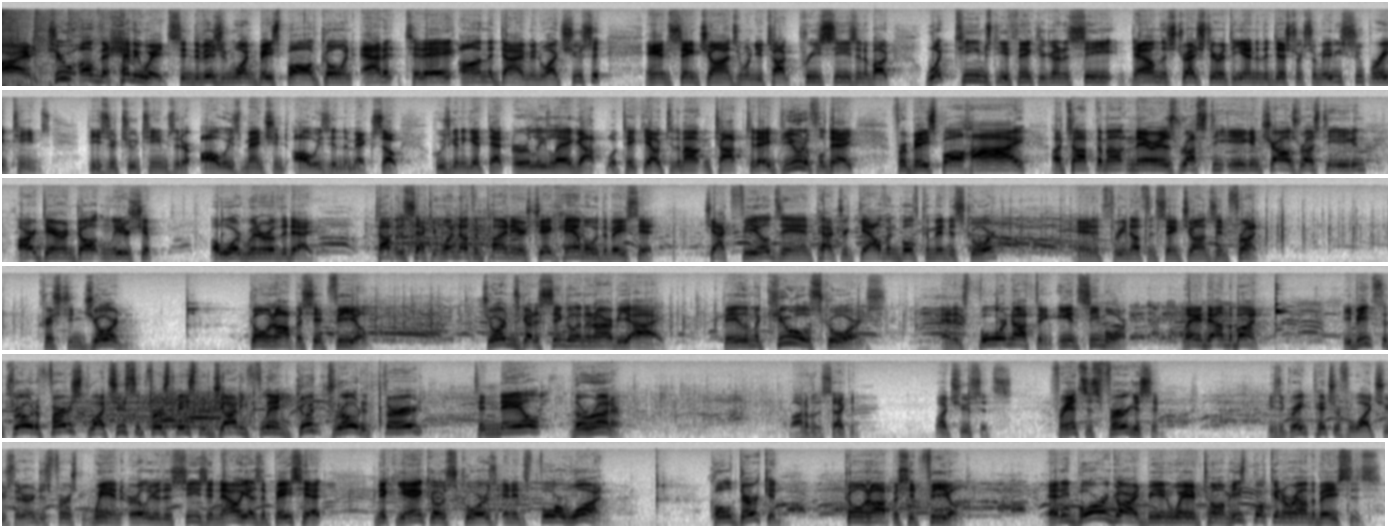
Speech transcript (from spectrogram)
All right, two of the heavyweights in Division One baseball going at it today on the diamond. Wachusett and St. John's. And when you talk preseason about what teams do you think you're going to see down the stretch there at the end of the districts, or maybe Super 8 teams? These are two teams that are always mentioned, always in the mix. So, who's going to get that early leg up? We'll take you out to the mountaintop today. Beautiful day for baseball. High atop the mountain there is Rusty Egan, Charles Rusty Egan, our Darren Dalton Leadership Award winner of the day. Top of the second, 1 0 Pioneers. Jake Hamill with the base hit. Jack Fields and Patrick Galvin both come in to score. And it's 3 0 St. John's in front. Christian Jordan going opposite field. Jordan's got a single and an RBI. Bailey McCule scores. And it's 4 0. Ian Seymour laying down the bunt. He beats the throw to first. Wachusett first baseman Johnny Flynn. Good throw to third to nail the runner. Bottom of the second. Wachusett's Francis Ferguson. He's a great pitcher for Wachusett. Earned his first win earlier this season. Now he has a base hit. Nick Yanko scores, and it's 4 1. Cole Durkin going opposite field. Eddie Beauregard being waved home. He's booking around the bases.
